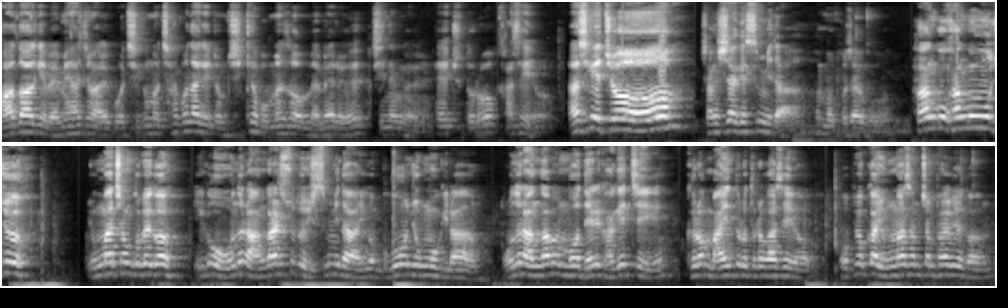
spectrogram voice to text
과도하게 매매하지 말고 지금은 차분하게 좀 지켜보면서 매매를 진행을 해 주도록 하세요. 아시겠죠? 장 시작했습니다. 한번 보자고. 한국항공우주 61,900원. 이거 오늘 안 갈 수도 있습니다. 이거 무거운 종목이라. 오늘 안 가면 뭐 내일 가겠지. 그런 마인드로 들어가세요. 목표가 63,800원.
